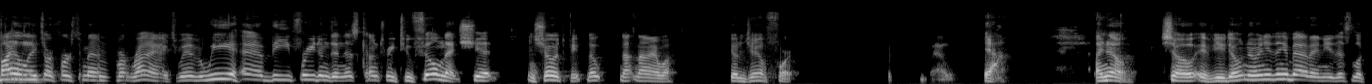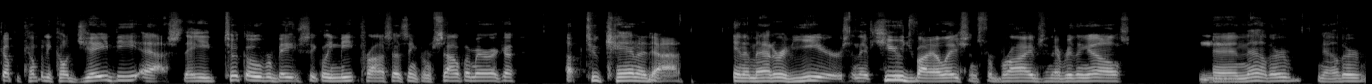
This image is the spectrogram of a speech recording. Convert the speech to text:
violates mm-hmm. our First Amendment rights. We have we have the freedoms in this country to film that shit and show it to people. Nope, not in Iowa. Go to jail for it. Wow. Yeah, I know. So if you don't know anything about any of this, look up a company called JBS. They took over basically meat processing from South America up to Canada in a matter of years, and they have huge violations for bribes and everything else. Mm. And now they're now they're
